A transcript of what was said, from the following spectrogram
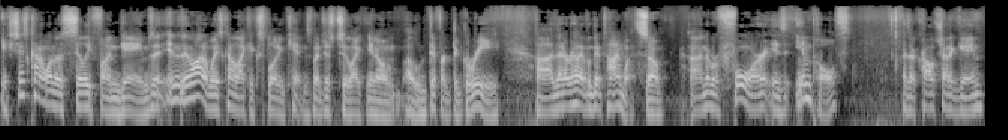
it's just kind of one of those silly fun games. In, in a lot of ways kind of like exploding kittens but just to like you know a different degree uh, that I really have a good time with. So uh, number four is Impulse. As a crowd shot game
